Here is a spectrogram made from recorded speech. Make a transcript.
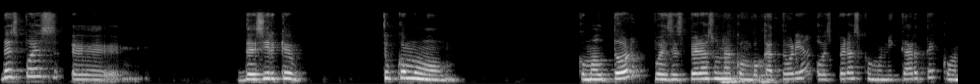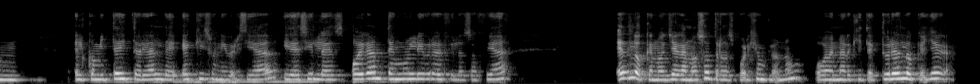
después, eh, decir que tú como, como autor, pues esperas una convocatoria o esperas comunicarte con el comité editorial de X universidad y decirles, oigan, tengo un libro de filosofía, es lo que nos llega a nosotros, por ejemplo, ¿no? O en arquitectura es lo que llega.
